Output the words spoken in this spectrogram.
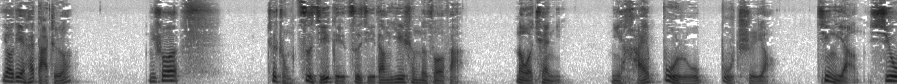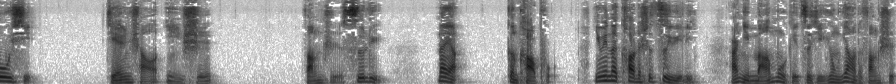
药店还打折。你说这种自己给自己当医生的做法，那我劝你，你还不如不吃药，静养休息。减少饮食，防止思虑，那样更靠谱。因为那靠的是自愈力，而你盲目给自己用药的方式，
